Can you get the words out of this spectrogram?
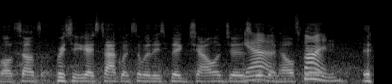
Well, it sounds appreciate you guys tackling some of these big challenges Yeah, within healthcare. it's fun. It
